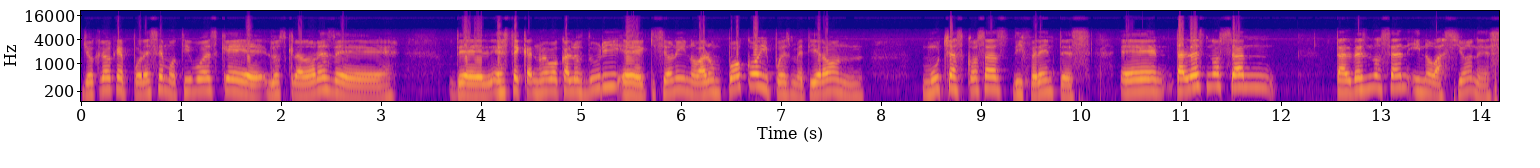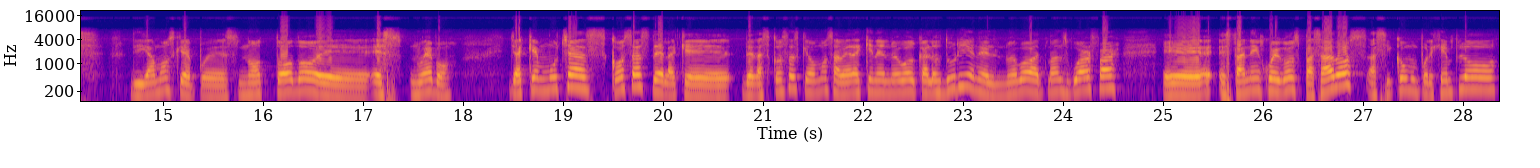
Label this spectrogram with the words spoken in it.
Yo creo que por ese motivo es que los creadores de, de este nuevo Call of Duty eh, quisieron innovar un poco y pues metieron muchas cosas diferentes. Eh, tal vez no sean tal vez no sean innovaciones. Digamos que pues no todo eh, es nuevo ya que muchas cosas de la que de las cosas que vamos a ver aquí en el nuevo Call of Duty en el nuevo Advanced Warfare eh, están en juegos pasados así como por ejemplo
